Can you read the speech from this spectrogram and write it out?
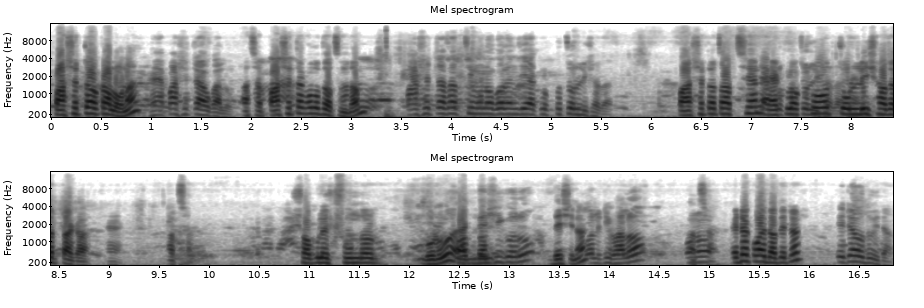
পাশেরটাও কালো না? হ্যাঁ পাশেরটাও কালো। আচ্ছা পাশেরটা কত চাচ্ছেন দাম? পাশেরটা চাচ্ছি মনে করেন যে এক লক্ষ চল্লিশ হাজার। পাশেরটা চাচ্ছেন এক লক্ষ চল্লিশ হাজার। টাকা। হ্যাঁ। আচ্ছা। সবগুলো সুন্দর গরু একদম দেশি গরু। দেশি না? কোয়ালিটি ভালো। কোনো আচ্ছা। এটা কয় দাঁত এটার? এটাও দুই দাম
